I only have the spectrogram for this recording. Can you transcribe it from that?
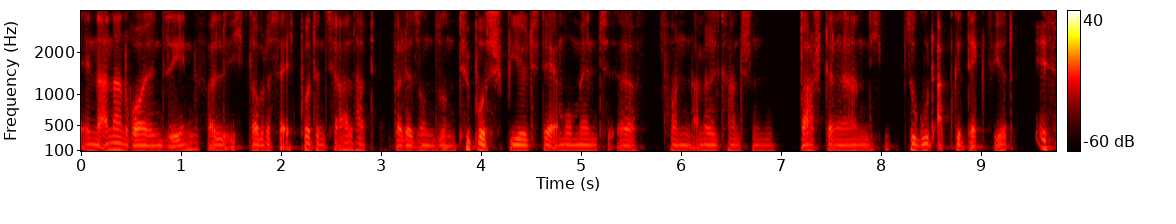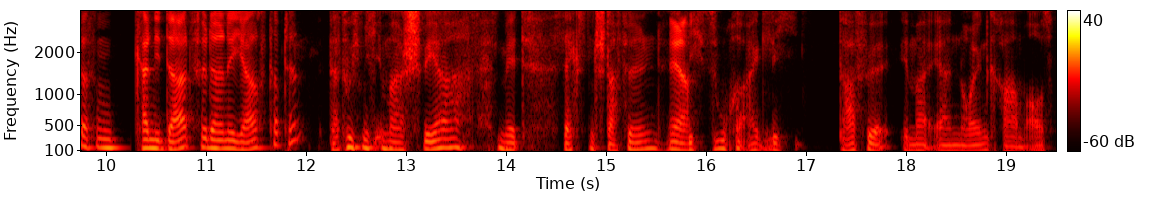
in anderen Rollen sehen, weil ich glaube, dass er echt Potenzial hat, weil er so, so einen Typus spielt, der im Moment äh, von amerikanischen Darstellern nicht so gut abgedeckt wird. Ist das ein Kandidat für deine Jahrestop 10? Da tue ich mich immer schwer mit sechsten Staffeln. Ja. Ich suche eigentlich dafür immer eher neuen Kram aus.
